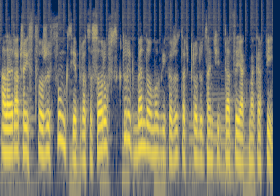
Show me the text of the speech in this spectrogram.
ale raczej stworzy funkcje procesorów, z których będą mogli korzystać producenci tacy jak McAfee.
